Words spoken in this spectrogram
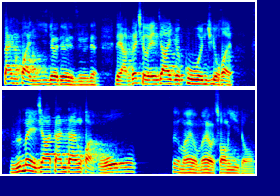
三换一，对不对？是不是两个球员加一个顾问去换？十妹加丹丹换哦，这个蛮有蛮有创意的哦。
